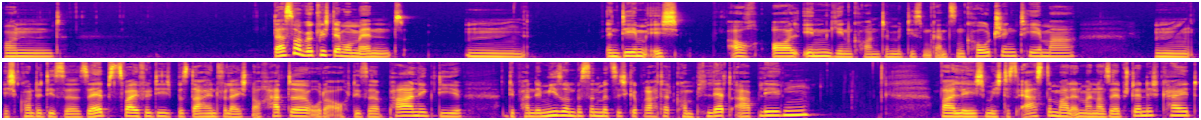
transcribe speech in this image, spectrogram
Und das war wirklich der Moment, mm, in dem ich auch all in gehen konnte mit diesem ganzen Coaching-Thema. Mm, ich konnte diese Selbstzweifel, die ich bis dahin vielleicht noch hatte, oder auch diese Panik, die die Pandemie so ein bisschen mit sich gebracht hat, komplett ablegen weil ich mich das erste Mal in meiner Selbstständigkeit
